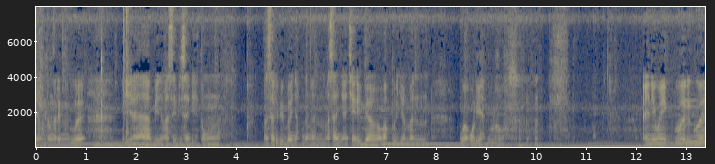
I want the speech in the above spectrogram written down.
yang dengerin gue ya masih bisa dihitung masa lebih banyak dengan masanya Cherry Bell waktu zaman gue kuliah dulu. Anyway gue gue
